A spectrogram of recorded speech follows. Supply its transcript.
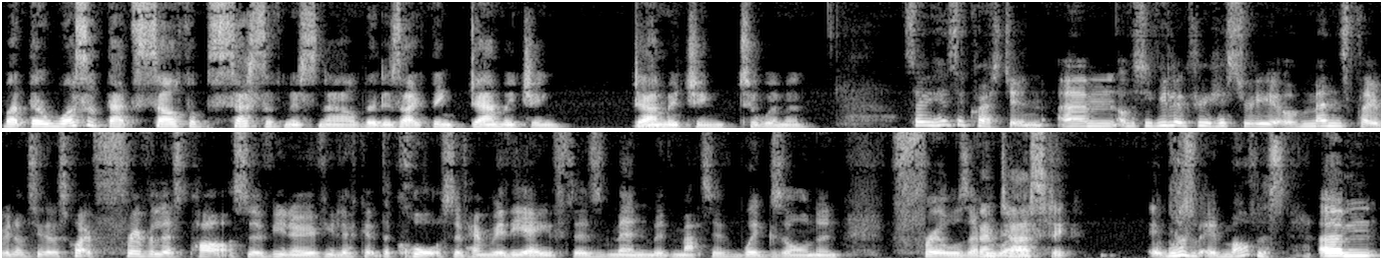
But there wasn't that self obsessiveness now that is, I think, damaging, mm. damaging mm. to women. So here's a question. Um, obviously, if you look through history of men's clothing, obviously there was quite frivolous parts of, you know, if you look at the courts of Henry VIII, there's men with massive wigs on and frills everywhere. Fantastic it was it marvelous. Um,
